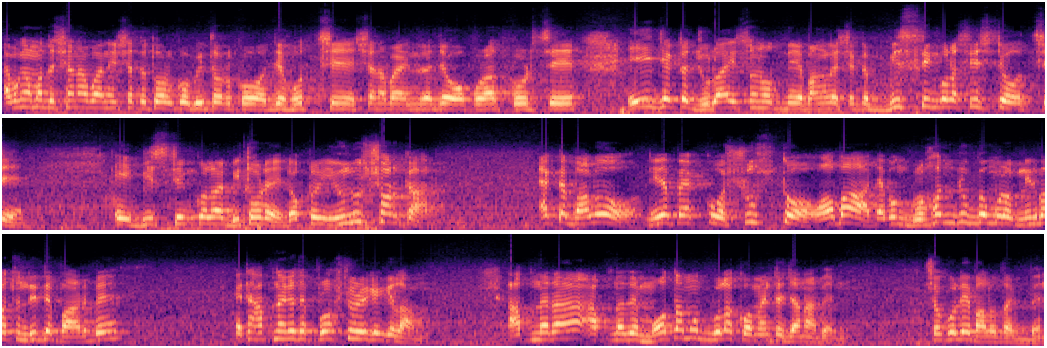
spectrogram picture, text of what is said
এবং আমাদের সেনাবাহিনীর সাথে তর্ক বিতর্ক যে হচ্ছে, সেনাবাহিনীরা যে অপরাধ করছে, এই যে একটা জুলাই সনদ নিয়ে বাংলাদেশে একটা বিশৃঙ্খলা সৃষ্টি হচ্ছে, এই বিশৃঙ্খলার ভিতরে ডক্টর ইউনুস সরকার একটা ভালো, নিরপেক্ষ, সুস্থ, অবাধ এবং গ্রহণযোগ্যমূলক নির্বাচন দিতে পারবে? এটা আপনার কাছে প্রশ্ন রেখে গেলাম। আপনারা আপনাদের মতামতগুলো কমেন্টে জানাবেন। সকলেই ভালো থাকবেন।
